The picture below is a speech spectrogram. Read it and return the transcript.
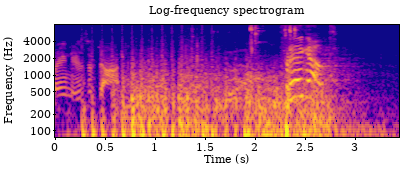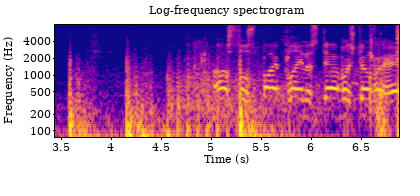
Plane is a dot. Frag out! Hostile spy plane established overhead.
